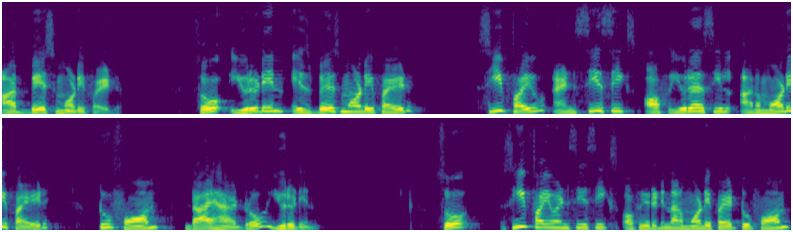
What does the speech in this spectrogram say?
are base modified. So uridine is base modified C5 and C6 of uracil are modified to form dihydrouridine. So C5 and C6 of uridine are modified to form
